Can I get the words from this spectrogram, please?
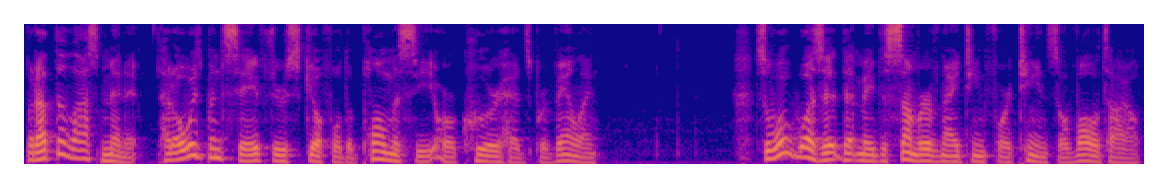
but at the last minute had always been saved through skillful diplomacy or cooler heads prevailing. So, what was it that made the summer of 1914 so volatile?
